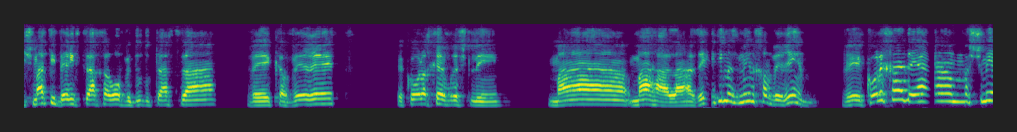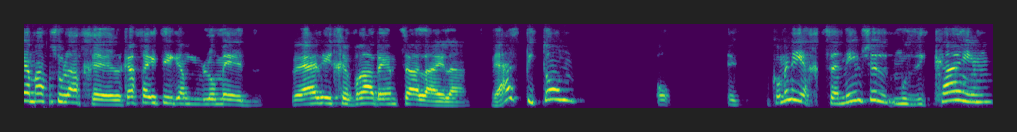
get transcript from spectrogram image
השמעתי ברי סחרוף ודודו טסה וכוורת וכל החבר'ה שלי, מה, מה הלאה? אז הייתי מזמין חברים, וכל אחד היה משמיע משהו לאחר, ככה הייתי גם לומד, והיה לי חברה באמצע הלילה, ואז פתאום, או, כל מיני יחצנים של מוזיקאים,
